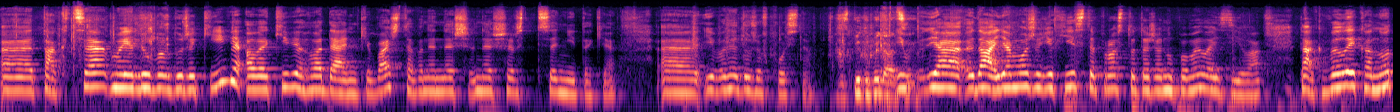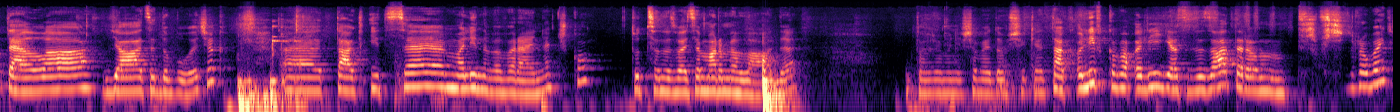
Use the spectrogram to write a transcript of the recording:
Е, так, це ми любимо дуже ківі, але ківі гладенькі. Бачите, вони не, не шерстяні такі. Е, і вони дуже вкусні. І я, да, я можу їх їсти просто даже, ну, помила і з'їла. Так, велика нутелла, я це до булочок. Е, так, і це малінове варенячко. Тут це називається мармеладе. Теж мені ще видовщики. Так, олівкова олія з дозатором робить,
